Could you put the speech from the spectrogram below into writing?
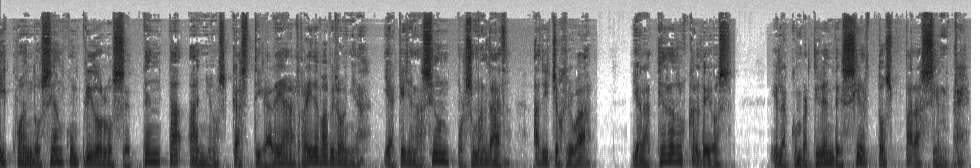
y cuando sean cumplidos los setenta años, castigaré al rey de Babilonia y a aquella nación por su maldad, ha dicho Jehová, y a la tierra de los caldeos, y la convertiré en desiertos para siempre.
